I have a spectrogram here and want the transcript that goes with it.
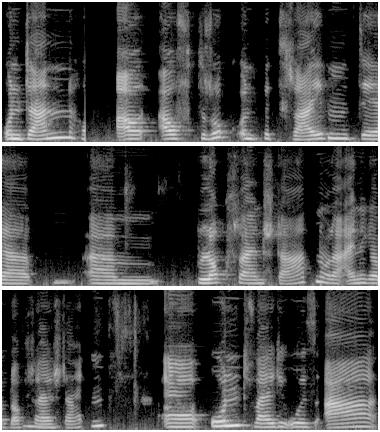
Und dann auf Druck und Betreiben der ähm, blockfreien Staaten oder einiger blockfreier mhm. Staaten äh, und weil die USA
